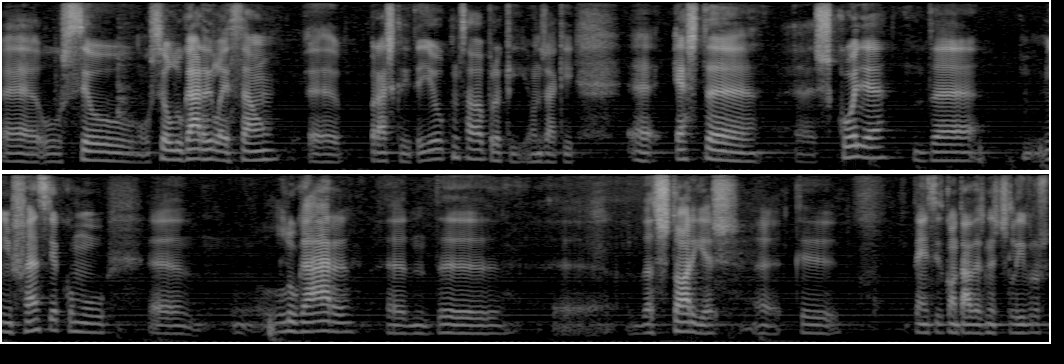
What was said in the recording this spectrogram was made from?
uh, o, seu, o seu lugar de eleição para a escrita. E eu começava por aqui, onde já aqui. esta escolha da infância como lugar de das histórias que têm sido contadas nestes livros,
